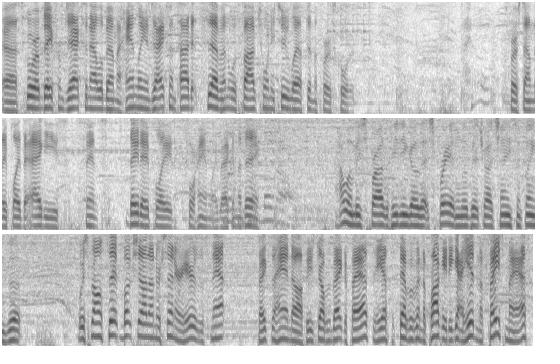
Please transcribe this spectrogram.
Uh, score update from Jackson, Alabama. Handley and Jackson tied at seven with 5:22 left in the first quarter. It's the first time they played the Aggies since Day Day played for Handley back in the day. I wouldn't be surprised if he didn't go that spread a little bit, try to change some things up. Wishbone set, buckshot under center. Here's the snap. Fakes the handoff. He's dropping back to pass, and he has to step up in the pocket. He got hit in the face mask.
